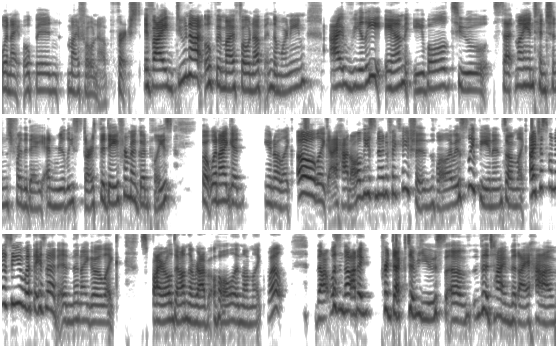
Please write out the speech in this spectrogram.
when I open my phone up first. If I do not open my phone up in the morning, I really am able to set my intentions for the day and really start the day from a good place. But when I get you know, like, oh, like I had all these notifications while I was sleeping. And so I'm like, I just want to see what they said. And then I go like spiral down the rabbit hole and I'm like, well, that was not a productive use of the time that I have.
